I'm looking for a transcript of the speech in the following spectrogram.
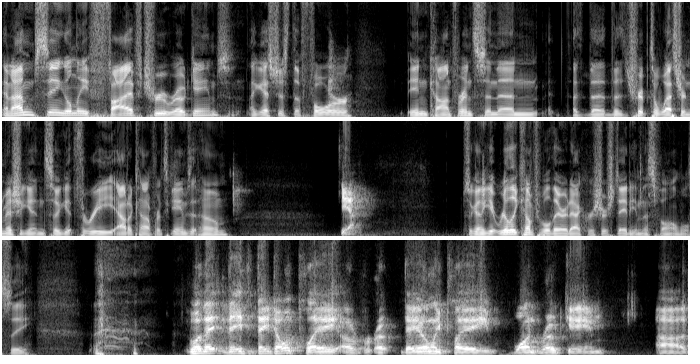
And I'm seeing only five true road games. I guess just the four in conference, and then the the trip to Western Michigan. So you get three out of conference games at home. Yeah, so going to get really comfortable there at Acrisure Stadium this fall. We'll see. well, they, they they don't play a they only play one road game uh,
